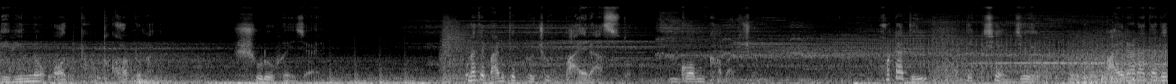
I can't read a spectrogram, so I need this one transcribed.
বিভিন্ন অদ্ভুত ঘটনা শুরু হয়ে যায়। ওনাদের বাড়িতে প্রচুর পায়রা আসতো, গম খাবার জন্য। হঠাৎই দেখছেন যে পায়রারা তাদের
